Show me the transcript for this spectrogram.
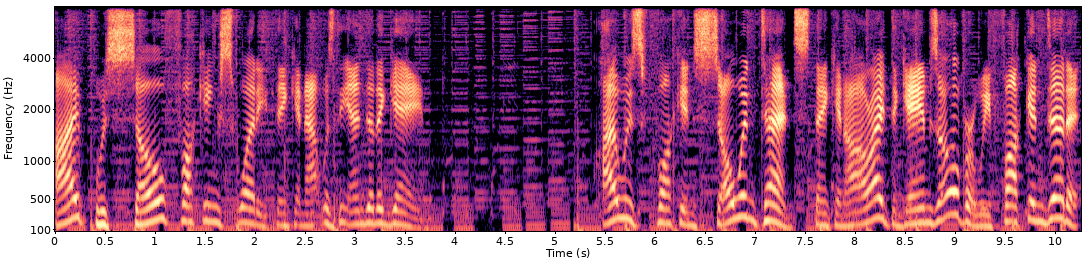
I was so fucking sweaty thinking that was the end of the game. I was fucking so intense thinking, all right, the game's over. We fucking did it.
